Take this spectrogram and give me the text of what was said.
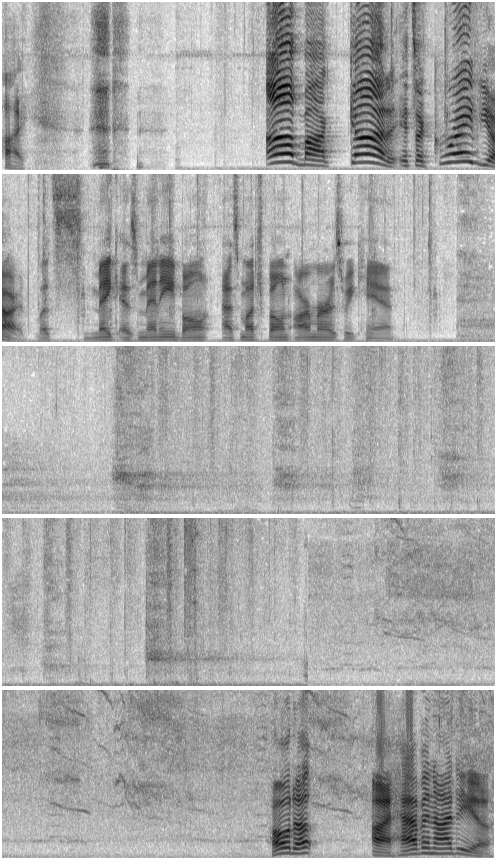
Hi. oh my god! It's a graveyard! Let's make as many bone as much bone armor as we can. Hold up. I have an idea.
